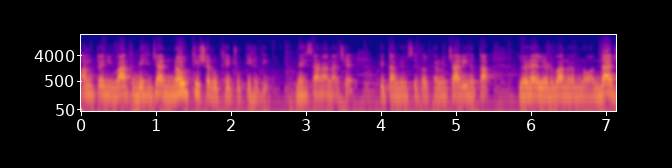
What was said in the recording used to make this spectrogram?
આમ તો એની વાત બે હજાર નવથી શરૂ થઈ ચૂકી હતી. મહેસાણાના છે, પિતા મ્યુનિસિપલ કર્મચારી હતા. લડાઈ લડવાનો એમનો અંદાજ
